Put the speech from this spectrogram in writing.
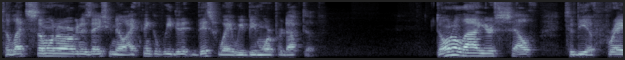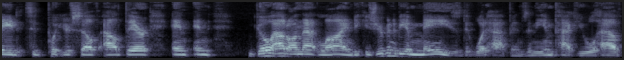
to let someone in our organization know, I think if we did it this way, we'd be more productive. Don't allow yourself to be afraid to put yourself out there and, and go out on that line because you're going to be amazed at what happens and the impact you will have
